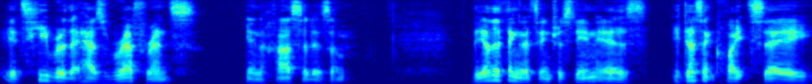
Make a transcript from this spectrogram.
It's Hebrew that has reference in Hasidism. The other thing that's interesting is it doesn't quite say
